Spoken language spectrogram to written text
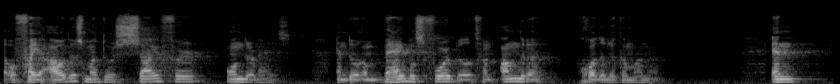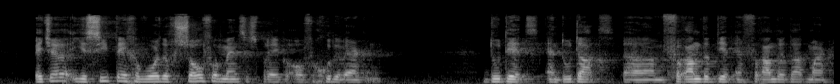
of van je ouders, maar door zuiver onderwijs. En door een bijbels voorbeeld van andere goddelijke mannen. En weet je, je ziet tegenwoordig zoveel mensen spreken over goede werken. Doe dit en doe dat. Um, verander dit en verander dat. Maar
